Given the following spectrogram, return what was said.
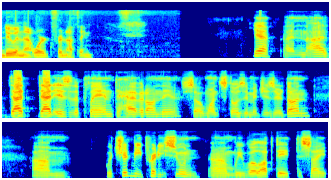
doing that work for nothing. Yeah, and uh, that that is the plan to have it on there. So once those images are done, um, which should be pretty soon, um, we will update the site.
